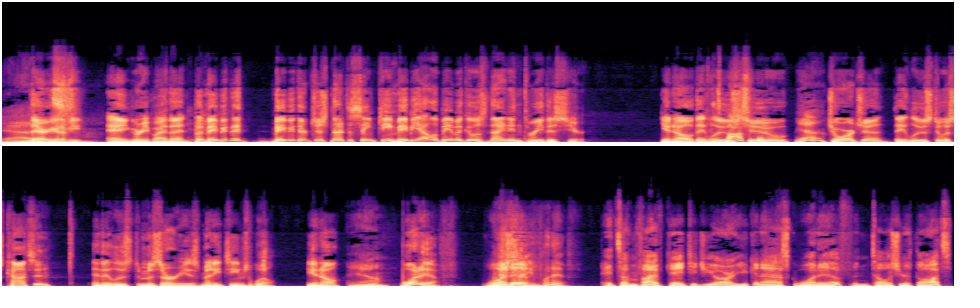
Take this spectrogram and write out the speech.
Yeah, they're going to be angry by then. But maybe they maybe they're just not the same team. Maybe Alabama goes nine and three this year. You know, they it's lose possible. to yeah. Georgia, they lose to Wisconsin, and they lose to Missouri, as many teams will. You know? Yeah. What if? What if? Saying, what if? 875 KTGR. You can ask what if and tell us your thoughts.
